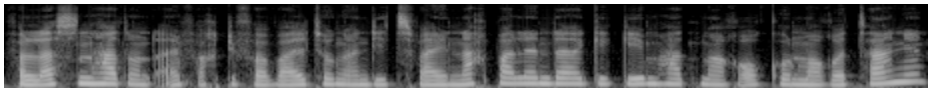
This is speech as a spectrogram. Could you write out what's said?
verlassen hat und einfach die Verwaltung an die zwei Nachbarländer gegeben hat, Marokko und Mauretanien.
